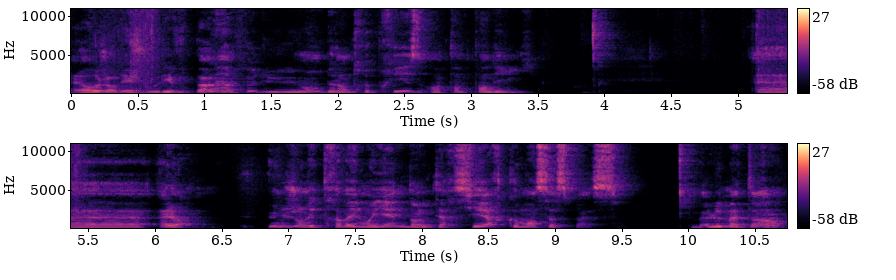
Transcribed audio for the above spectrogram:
Alors aujourd'hui, je voulais vous parler un peu du monde de l'entreprise en temps de pandémie. Euh, alors, une journée de travail moyenne dans le tertiaire, comment ça se passe? Bah, Le matin,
